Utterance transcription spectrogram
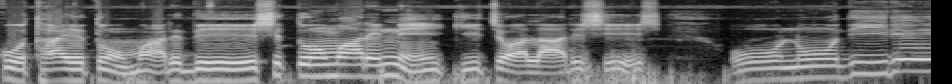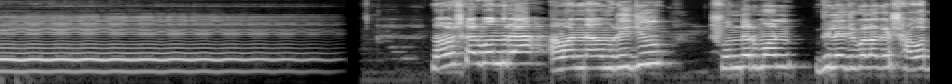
কোথায় তোমার দেশ? তোমার নেই কি চলার শেষ? ও নদীরে। নমস্কার বন্ধুরা, আমার নাম রিজু। সুন্দরবন ভিলেজ ব্লগে স্বাগত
